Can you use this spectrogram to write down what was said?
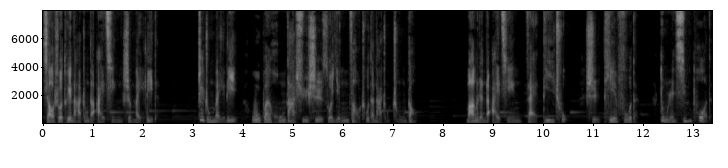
小说推拿中的爱情是美丽的，这种美丽无关宏大叙事所营造出的那种崇高。盲人的爱情在低处，是贴肤的，动人心魄的，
